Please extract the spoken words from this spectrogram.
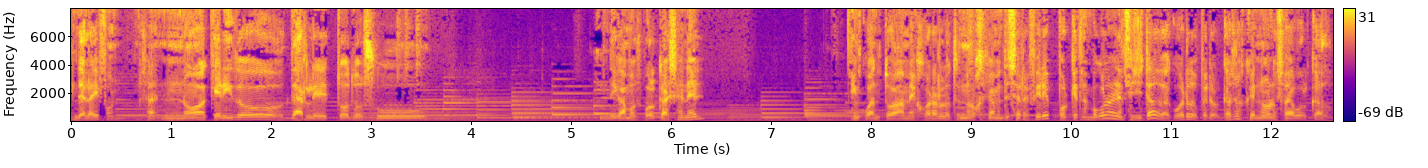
del iPhone. O sea, no ha querido darle todo su, digamos, volcarse en él en cuanto a mejorarlo tecnológicamente se refiere, porque tampoco lo ha necesitado, de acuerdo, pero el caso es que no los ha volcado.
